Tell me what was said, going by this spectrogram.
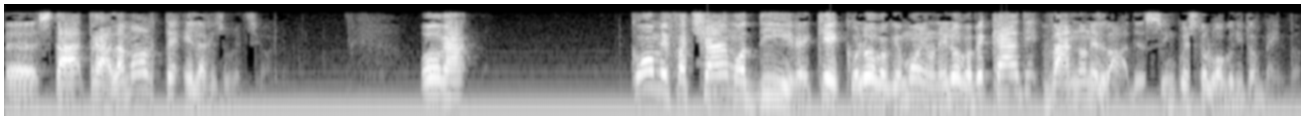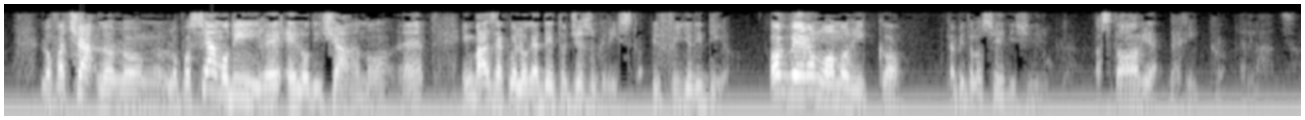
eh, sta tra la morte e la risurrezione. Ora, come facciamo a dire che coloro che muoiono nei loro peccati vanno nell'Ades, in questo luogo di tormento? Lo, facciamo, lo, lo, lo possiamo dire e lo diciamo eh, in base a quello che ha detto Gesù Cristo, il figlio di Dio. Orvero un uomo ricco, capitolo 16 di Luca, la storia del ricco e Lazzaro.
